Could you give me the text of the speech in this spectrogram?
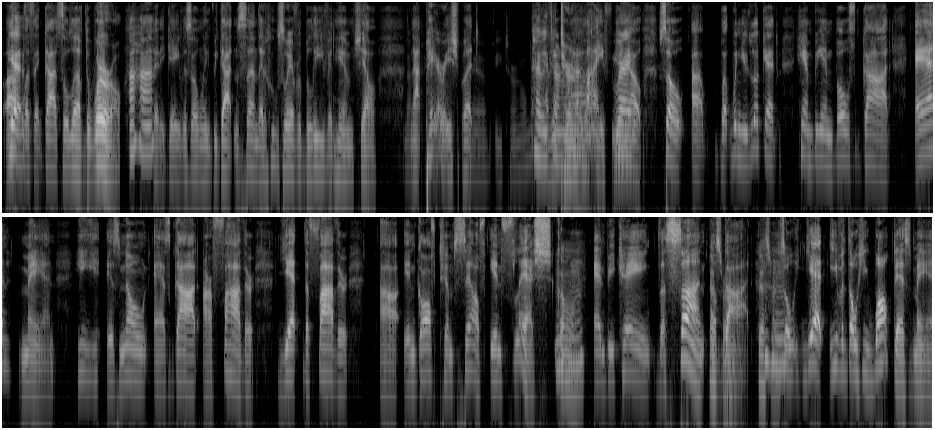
uh, yes. was that God so loved the world Uh-huh. that He gave His only begotten Son, that whosoever believe in Him shall not, perish but Have eternal life. Have have eternal eternal, life. life. You Right. know. So, uh, but when you look at him being both God and man, he is known as God, our Father. Yet the Father uh, engulfed himself in flesh Come Mm-hmm. on. and became the Son That's of right. God. That's right. So yet, even though he walked as man,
